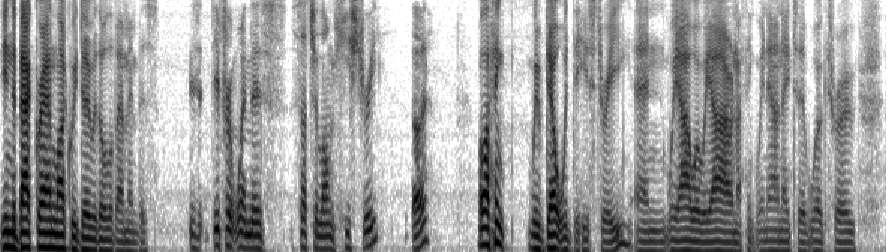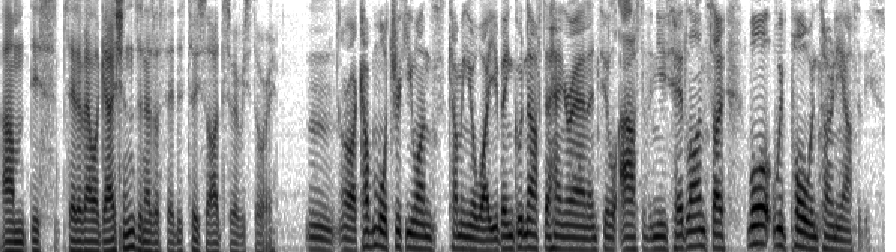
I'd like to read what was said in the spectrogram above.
in the background like we do with all of our members. Is it different when there's such a long history, though? Well, I think we've dealt with the history and we are where we are, and I think we now need to work through um, this set of allegations. And as I said, there's two sides to every story. Mm, all right, a couple more tricky ones coming your way. You've been good enough to hang around until after the news headlines. So, more with Paul and Tony after this.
